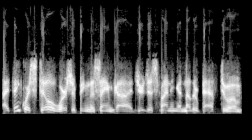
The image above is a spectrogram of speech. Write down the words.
I think we're still worshiping the same God. You're just finding another path to Him,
